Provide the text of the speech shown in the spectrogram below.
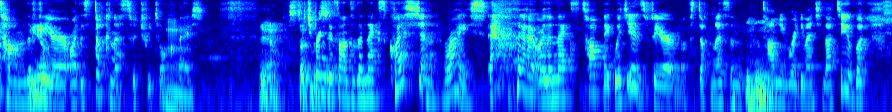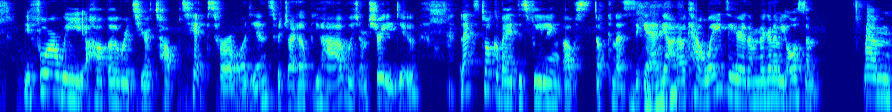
Tom, the yeah. fear or the stuckness, which we talk mm. about. Yeah. Which brings us on to the next question, right? or the next topic, which is fear of stuckness. And mm-hmm. Tom, you've already mentioned that too. But before we hop over to your top tips for our audience, which I hope you have, which I'm sure you do, let's talk about this feeling of stuckness again. Mm-hmm. Yeah, I can't wait to hear them. They're going to be awesome. Um,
